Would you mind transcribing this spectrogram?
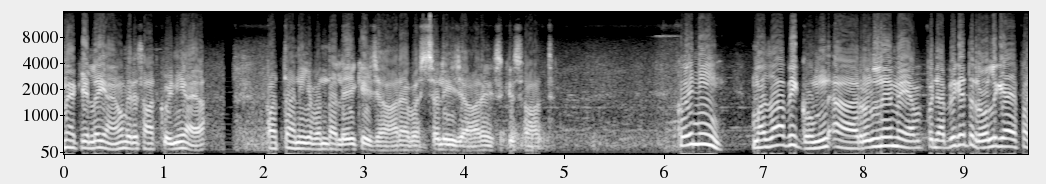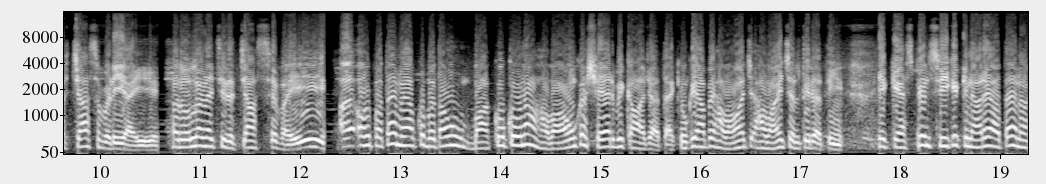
मैं अकेला ही आया हूँ, मेरे साथ कोई नहीं आया। पता नहीं ये बंदा लेके जा रहा है, बस चल ही जा रहा है इसके साथ। कोई नहीं मज़ा अभी घूम रोलने में। पंजाबी कहते रोल गया है पर चास बड़ी आई है। रोलना चाहिए चास से भाई। और पता है मैं आपको बताऊँ बाकू को ना हवाओं का शहर भी कहा जाता है क्योंकि यहाँ पे हवाएँ हवाएँ चलती रहती हैं। ये कैस्पियन सी के किनारे आता है ना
